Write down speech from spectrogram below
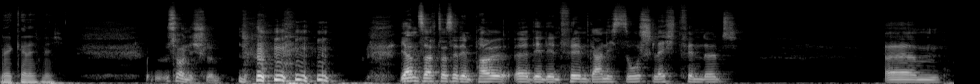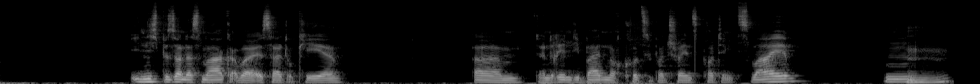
Ne, kenne ich nicht. Ist auch nicht schlimm. Jan sagt, dass er den, Paul, äh, den, den Film gar nicht so schlecht findet. Ähm, ihn nicht besonders mag, aber er ist halt okay. Ähm, dann reden die beiden noch kurz über Trainspotting 2. Hm. Mhm.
